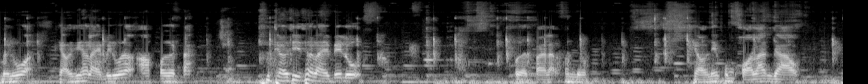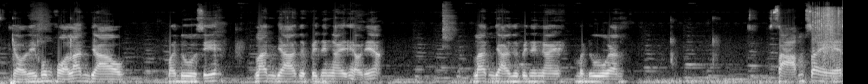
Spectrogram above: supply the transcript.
ไม่รู้อะแถวที่เท่าไหร่ไม่รู้แล้วเอาเปิดไปแถวที่เท่าไหร่ไม่รู้ เปิดไปแล้วคนดูแถวนี้ผมขอลั่นยาว แถวนี้ผมขอลั่นยาว มาดูซิลั่นยาวจะเป็นยังไงแถวเนี้ยลั่นยาวจะเป็นยังไง มาดูกันสามแสน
